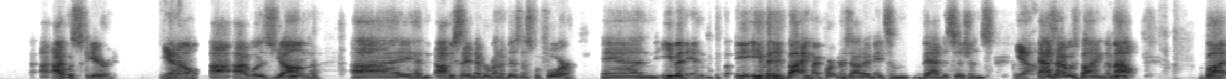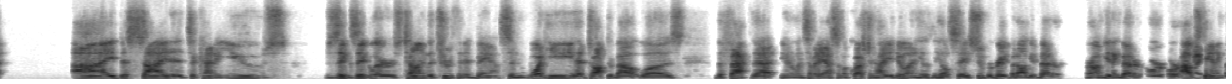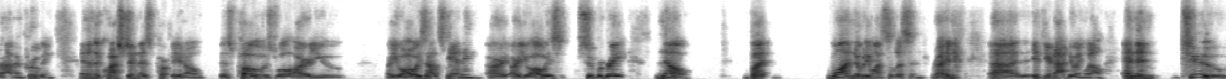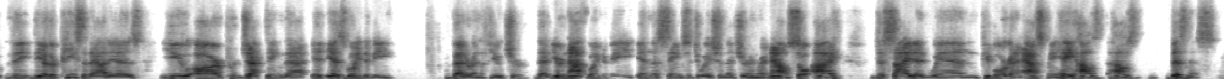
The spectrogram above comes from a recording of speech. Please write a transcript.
i, I was scared yeah. you know? I, I was young. I had obviously had never run a business before and even in even in buying my partners out i made some bad decisions yeah. as i was buying them out. But i decided to kind of use zig ziglar's telling the truth in advance. And what he had talked about was the fact that you know when somebody asks him a question how you doing? he'll, he'll say super great but i'll get better or i'm getting better or, or outstanding right. but i'm improving. And then the question is you know is posed well are you are you always outstanding? Are, are you always super great? No. But one, nobody wants to listen, right? Uh, if you're not doing well. And then two, the, the other piece of that is you are projecting that it is going to be better in the future, that you're not going to be in the same situation that you're in right now. So I decided when people were going to ask me, hey, how's how's business?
